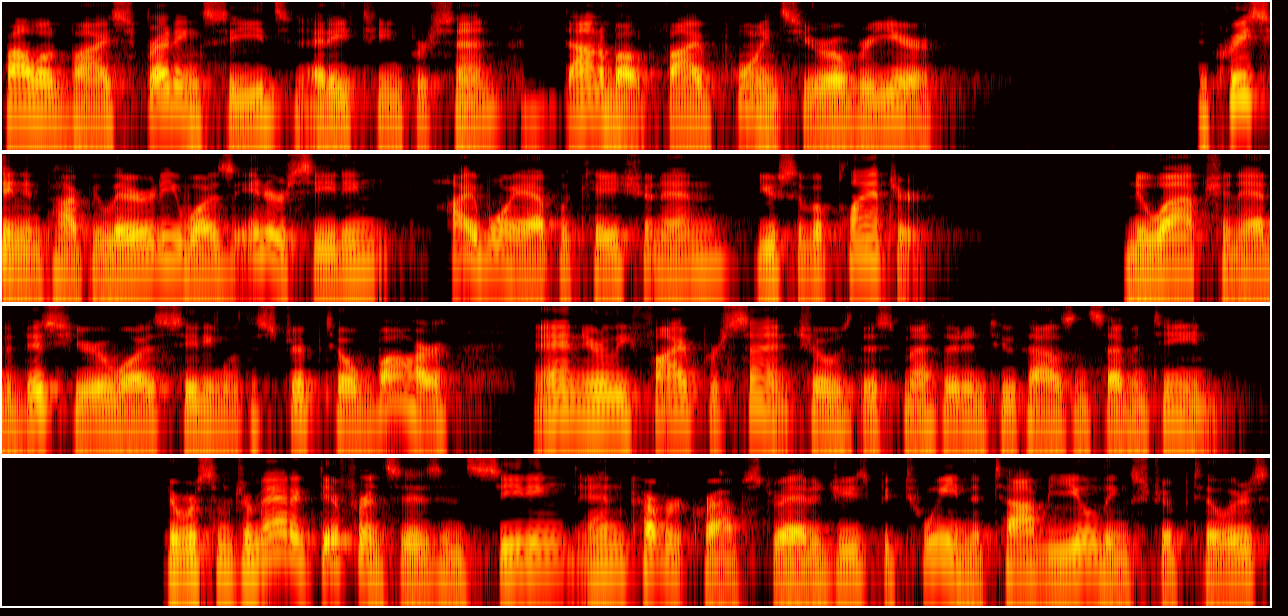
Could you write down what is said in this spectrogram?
followed by spreading seeds at 18%, down about 5 points year over year. Increasing in popularity was interseeding, highboy application, and use of a planter. New option added this year was seeding with a strip till bar, and nearly 5% chose this method in 2017. There were some dramatic differences in seeding and cover crop strategies between the top yielding strip tillers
